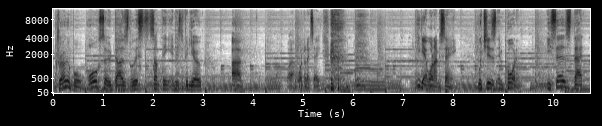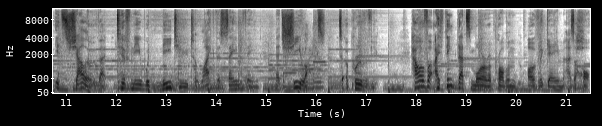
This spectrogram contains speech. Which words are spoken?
Dronable also does list something in his video. Uh, what did I say? you get what I'm saying, which is important. He says that it's shallow that Tiffany would need you to like the same thing that she likes to approve of you. However, I think that's more of a problem of the game as a whole.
